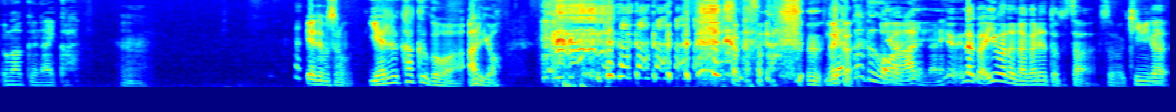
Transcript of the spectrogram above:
うまくないか。うん。いや、でもその、やる覚悟はあるよ。そっかそっか。うん、やる覚悟はあるんだねなんか今の流れだとさ、その、君が、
